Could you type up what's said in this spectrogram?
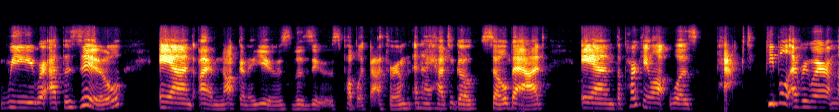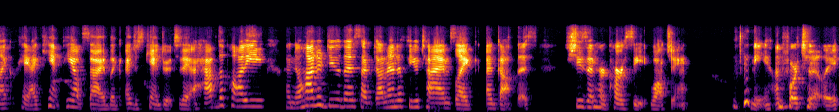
we were at the zoo, and I'm not going to use the zoo's public bathroom, and I had to go so bad, and the parking lot was packed. People everywhere. I'm like, okay, I can't pee outside. Like, I just can't do it today. I have the potty. I know how to do this. I've done it a few times. Like, I've got this. She's in her car seat watching me, unfortunately.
